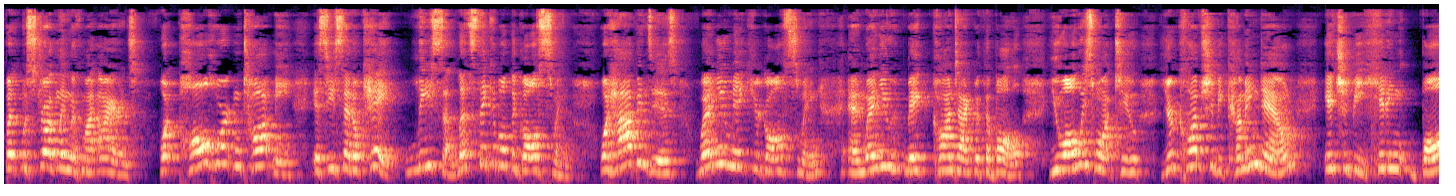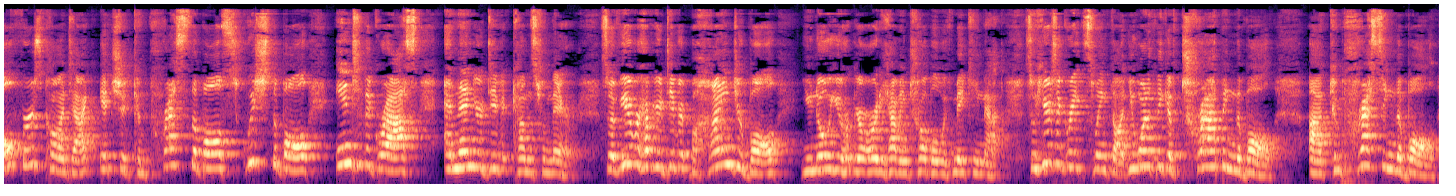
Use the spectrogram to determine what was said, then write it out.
but was struggling with my irons. What Paul Horton taught me is he said, okay, Lisa, let's think about the golf swing. What happens is when you make your golf swing and when you make contact with the ball, you always want to, your club should be coming down. It should be hitting ball first contact. It should compress the ball, squish the ball into the grass, and then your divot comes from there. So if you ever have your divot behind your ball, you know you're, you're already having trouble with making that. So here's a great swing thought. You want to think of trapping the ball, uh, compressing the ball,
